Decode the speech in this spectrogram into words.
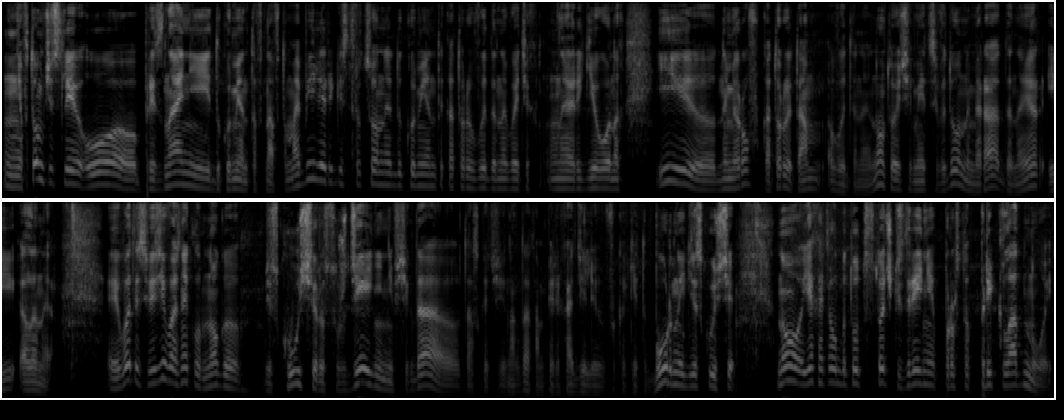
в том числе о признании документов на автомобили, регистрационные документы, которые выданы в этих регионах, и номеров, которые там выданы. Ну, то есть имеется в виду номера ДНР и ЛНР. И в этой связи возникло много дискуссий, рассуждений, не всегда, так сказать, иногда там переходили в какие-то бурные дискуссии. Но я хотел бы тут с точки зрения просто прикладной.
